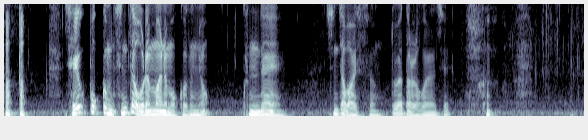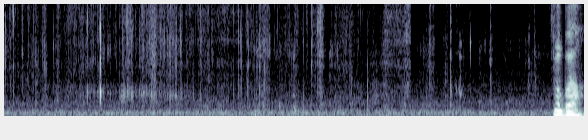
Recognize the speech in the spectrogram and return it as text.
제육볶음 진짜 오랜만에 먹거든요. 근데 진짜 맛있어요. 또 해달라고 해야지. 어 뭐야?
